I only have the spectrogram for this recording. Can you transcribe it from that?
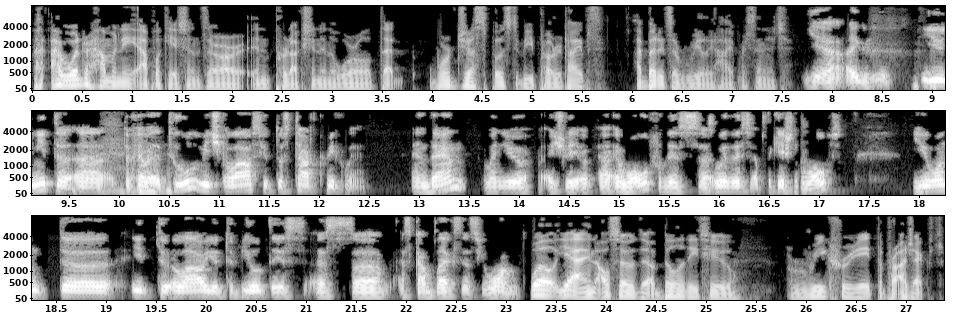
I wonder how many applications there are in production in the world that were just supposed to be prototypes. I bet it's a really high percentage. Yeah, I agree. you need to, to have a tool which allows you to start quickly. And then when you actually uh, evolve this, uh, with this application evolves, you want uh, it to allow you to build this as uh, as complex as you want. Well, yeah, and also the ability to recreate the project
